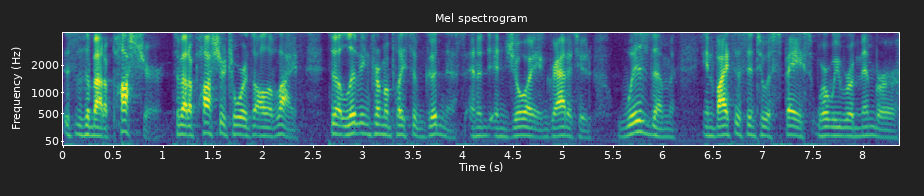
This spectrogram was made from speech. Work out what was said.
this is about a posture. It's about a posture towards all of life. It's about living from a place of goodness and, and joy and gratitude. Wisdom invites us into a space where we remember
